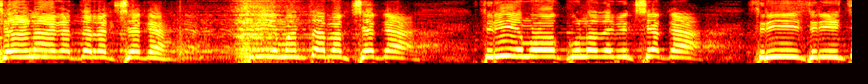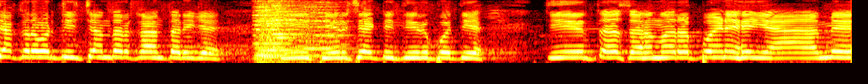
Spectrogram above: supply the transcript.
ಶರಣಾಗತ ರಕ್ಷಕ ಶ್ರೀಮಂತ ಭಕ್ಷಕ. ಶ್ರೀ ಕುಲದ ವೀಕ್ಷಕ ಶ್ರೀ ಶ್ರೀ ಚಕ್ರವರ್ತಿ ಚಂದ್ರಕಾಂತರಿಗೆ ಈ ತೀರ್ಶೆಟ್ಟಿ ತಿರುಪತಿ ತೀರ್ಥ ಸಮರ್ಪಣೆ ಯಾಮೆ.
